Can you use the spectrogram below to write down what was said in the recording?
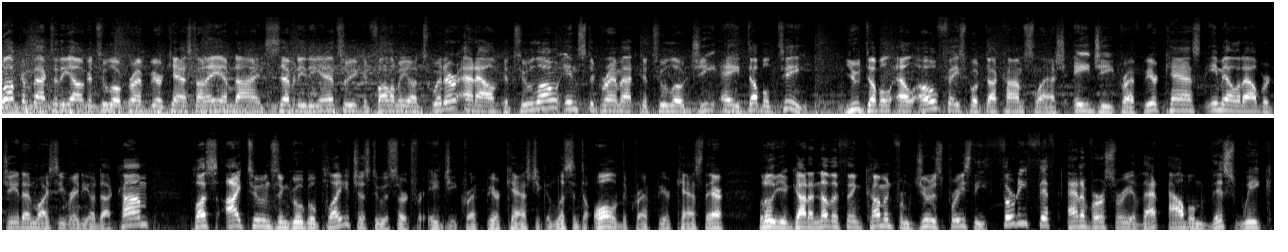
Welcome back to the Al Gattullo Craft Beer Cast on AM 970. The answer you can follow me on Twitter at Al Gattullo, Instagram at Gattullo, G A T T U L L O, Facebook.com slash AG Craft Beer Cast, email at albertg at nycradio.com, plus iTunes and Google Play. Just do a search for AG Craft Beer Cast. You can listen to all of the Craft Beer Cast there. Little, you got another thing coming from Judas Priest, the 35th anniversary of that album this week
